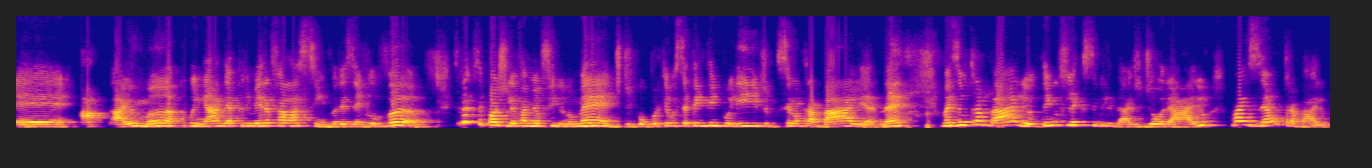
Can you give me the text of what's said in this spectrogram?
é, a, a irmã, a cunhada é a primeira a falar assim, por exemplo, Van, será que você pode levar meu filho no médico? Porque você tem tempo livre, porque você não trabalha, né? Mas eu trabalho, eu tenho flexibilidade de horário, mas é um trabalho.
